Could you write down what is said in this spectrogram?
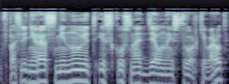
в последний раз минует искусно отделанные створки ворот,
